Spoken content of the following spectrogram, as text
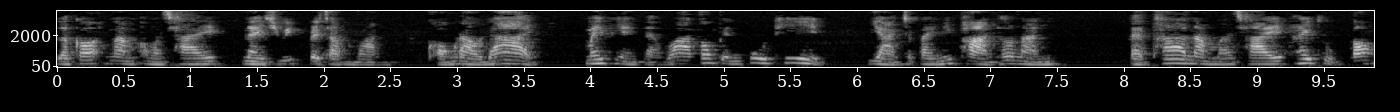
แล้วก็นำเอามาใช้ในชีวิตประจำวันของเราได้ ไม่เพียงแต่ว่าต้องเป็นผู้ที่ อยากจะไปนิพพานเท่านั้น แต่ถ้านำมาใช้ให้ถูกต้อง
